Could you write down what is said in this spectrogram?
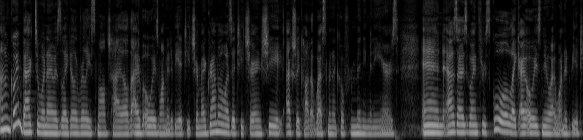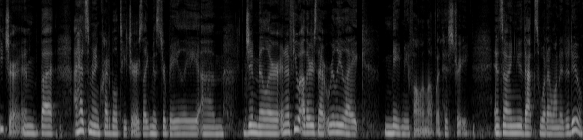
Um, going back to when I was like a really small child, I've always wanted to be a teacher. My grandma was a teacher, and she actually taught at West Minico for many, many years. And as I was going through school, like I always knew I wanted to be a teacher. And but I had some incredible teachers like Mr. Bailey, um, Jim Miller, and a few others that really like made me fall in love with history. And so I knew that's what I wanted to do.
